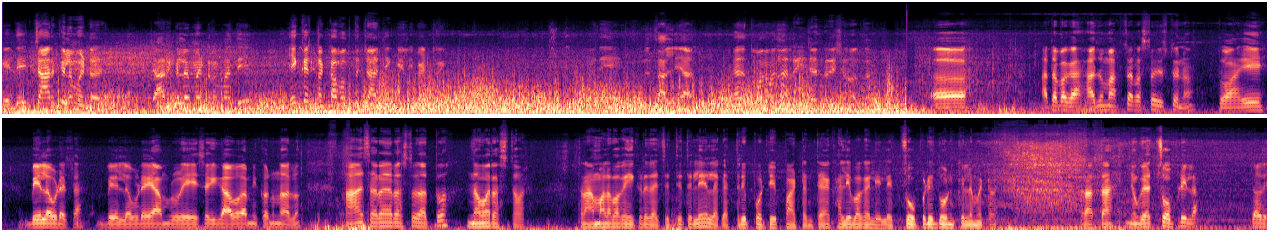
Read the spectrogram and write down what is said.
किती? चार किलोमीटर. चार किलोमीटरमध्ये एकच टक्का फक्त चार्जिंग केली बॅटरी म्हणजे आणि चालले आज. तुम्हाला म्हणलं रिजनरेशन होतं. आता बघा हा जो मागचा रस्ता दिसतो ना तो आहे बेलवड्याचा. बेलवडे आंबरुळे हे सगळी गावं आम्ही करून आलो. हा सरळ रस्ता जातो नवा रस्त्यावर. तर आम्हाला बघा इकडे जायचं तिथे लिहिलं का त्रिपोटी पाटण त्या खाली बघा लिहिलं आहे चोपडी दोन किलोमीटर. तर आता निघूया चोपडीला. जाऊ दे.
